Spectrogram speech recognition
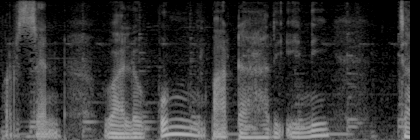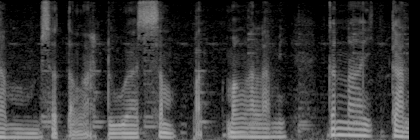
persen. Walaupun pada hari ini jam setengah dua sempat mengalami kenaikan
